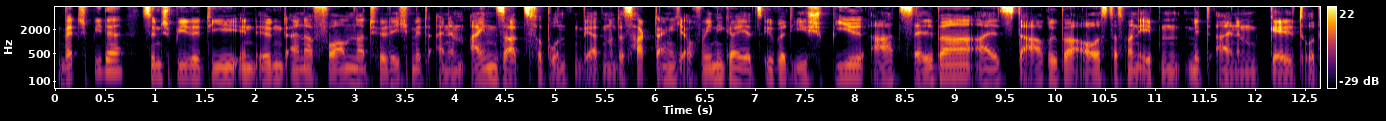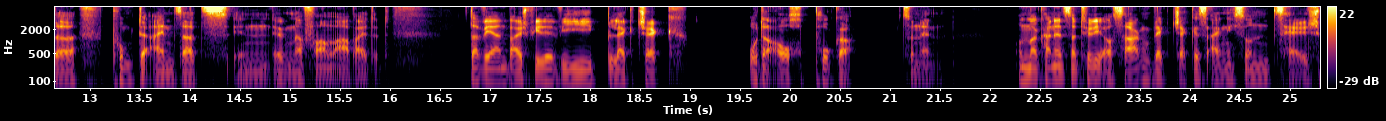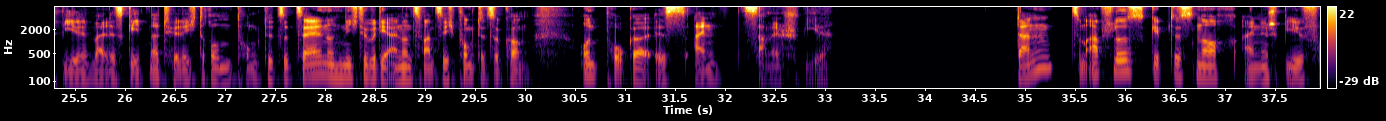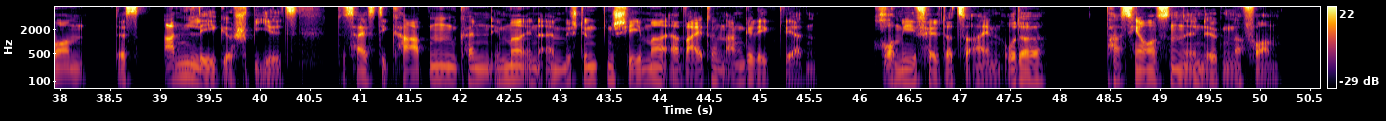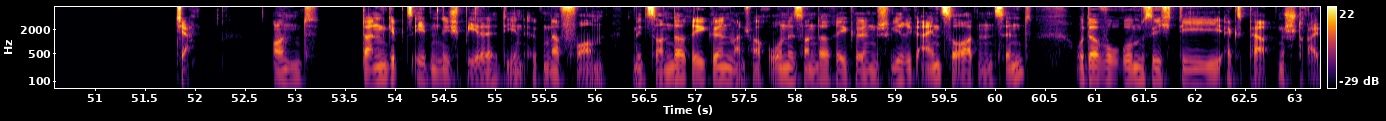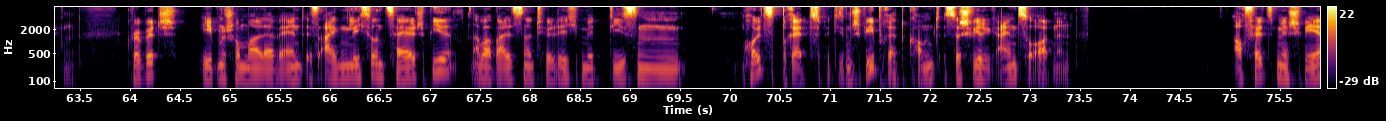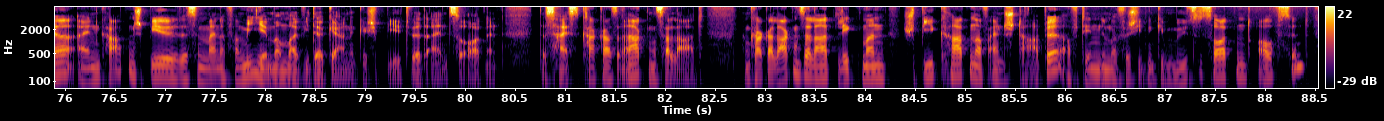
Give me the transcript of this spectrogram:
Wettspiele sind Spiele, die in irgendeiner Form natürlich mit einem Einsatz verbunden werden. Und das hackt eigentlich auch weniger jetzt über die Spielart selber als darüber aus, dass man eben mit einem Geld- oder Punkteeinsatz in irgendeiner Form arbeitet. Da wären Beispiele wie Blackjack oder auch Poker zu nennen. Und man kann jetzt natürlich auch sagen, Blackjack ist eigentlich so ein Zählspiel, weil es geht natürlich darum, Punkte zu zählen und nicht über die 21 Punkte zu kommen. Und Poker ist ein Sammelspiel. Dann zum Abschluss gibt es noch eine Spielform des Anlegespiels. Das heißt, die Karten können immer in einem bestimmten Schema erweitert und angelegt werden. Romy fällt dazu ein oder Passionsen in irgendeiner Form. Tja, und dann gibt's eben die Spiele, die in irgendeiner Form mit Sonderregeln, manchmal auch ohne Sonderregeln, schwierig einzuordnen sind oder worum sich die Experten streiten. Cribbage, eben schon mal erwähnt, ist eigentlich so ein Zählspiel, aber weil es natürlich mit diesem Holzbrett, mit diesem Spielbrett kommt, ist es schwierig einzuordnen auch fällt es mir schwer, ein Kartenspiel, das in meiner Familie immer mal wieder gerne gespielt wird, einzuordnen. Das heißt Kakerlakensalat. Beim Kakerlakensalat legt man Spielkarten auf einen Stapel, auf denen immer verschiedene Gemüsesorten drauf sind.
